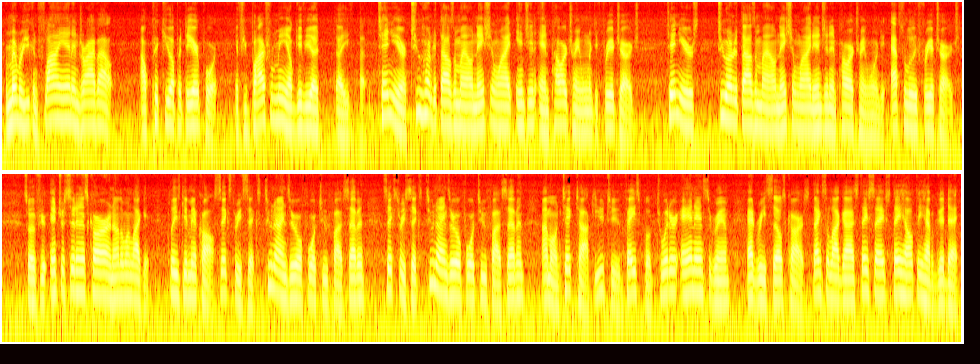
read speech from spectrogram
remember you can fly in and drive out. I'll pick you up at the airport. If you buy from me, I'll give you a, a, a 10 year, 200,000 mile nationwide engine and powertrain warranty free of charge. 10 years, 200,000 mile nationwide engine and powertrain warranty, absolutely free of charge. So if you're interested in this car or another one like it, please give me a call 636-290-4257 636-290-4257 i'm on tiktok youtube facebook twitter and instagram at Reese Sells Cars. Thanks a lot guys. Stay safe stay healthy have a good day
